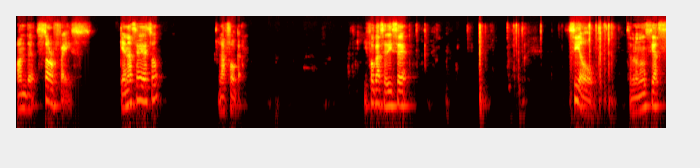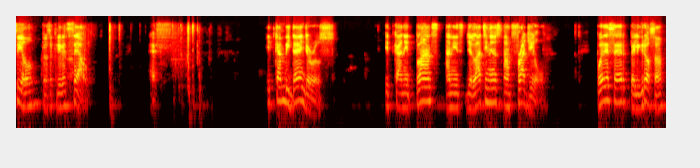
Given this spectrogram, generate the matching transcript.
on the surface. ¿Quién hace eso? La foca. Y foca se dice seal. Se pronuncia seal, pero se escribe seal. F. It can be dangerous. It can eat plants and is gelatinous and fragile. Puede ser peligrosa,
